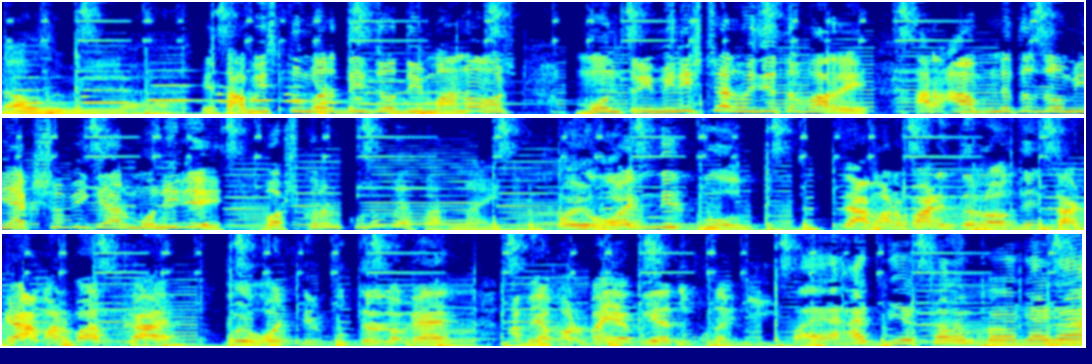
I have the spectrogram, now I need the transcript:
নাউজুবিল্লাহ। তোমার দি যদি মানুষ মন্ত্রী মিনিস্টার হয়ে যেতে পারে। আর আপনি তো জমি একশো বিঘা আর মনিরে বস করেন কোনো ব্যাপার নাই। ওই হন্যির ভূত যে আমার বাড়িতে লজিং থাকে আমার ভাত খায় ওই লগায় আমি আমার মাইয়া বিয়া দেবো নাকি? পায়ে হাত দিয়ে সালাম করা যায় না?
